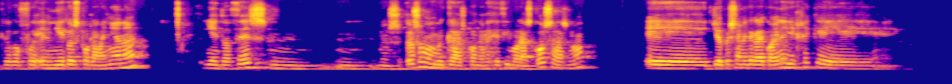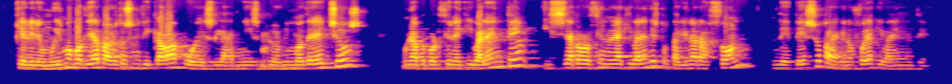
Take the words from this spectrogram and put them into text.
Creo que fue el miércoles por la mañana, y entonces mm, nosotros somos muy claros cuando decimos las cosas, ¿no? Eh, yo personalmente con él le dije que, el bilingüismo cordial para nosotros significaba pues los mismos derechos, una proporción equivalente, y si esa proporción no era equivalente es porque había una razón de peso para que no fuera equivalente.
